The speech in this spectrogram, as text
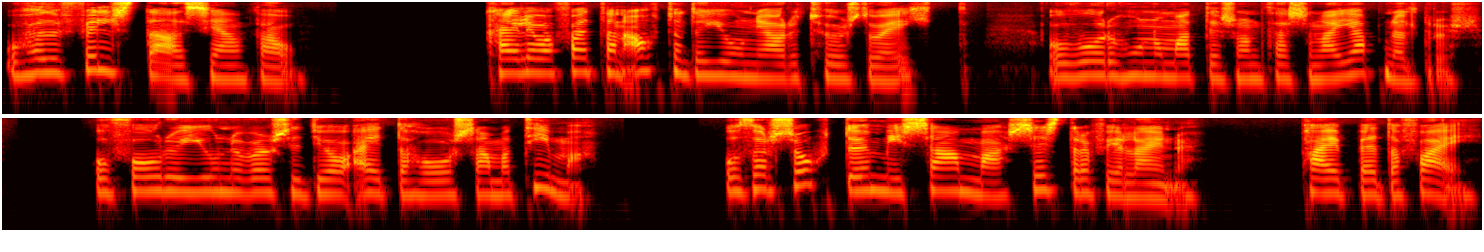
og hafðu fylst að síðan þá. Kæli var fættan 8. júni árið 2001 og voru hún og Mattisson þessana jafnöldrur og fóru í University of Idaho sama tíma og þar sóttu um í sama sistrafélaginu, Pi Beta Phi,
